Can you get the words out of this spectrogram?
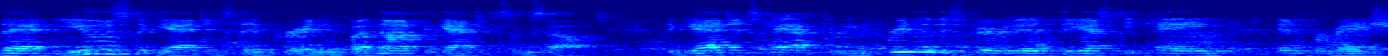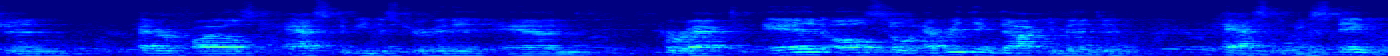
that use the gadgets they've created, but not the gadgets themselves. The gadgets have to be freely distributed, the SDK information, header files has to be distributed and correct, and also everything documented has to be stable.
